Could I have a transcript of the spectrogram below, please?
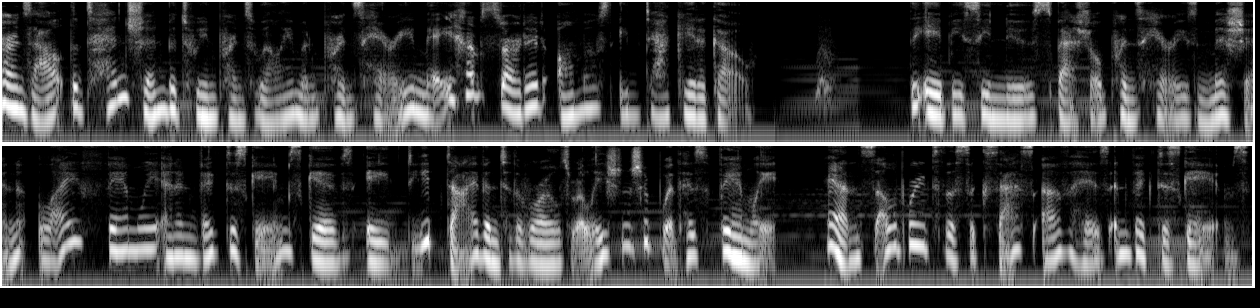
Turns out the tension between Prince William and Prince Harry may have started almost a decade ago. The ABC News special Prince Harry's Mission, Life, Family, and Invictus Games gives a deep dive into the royal's relationship with his family and celebrates the success of his Invictus Games.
